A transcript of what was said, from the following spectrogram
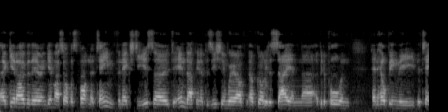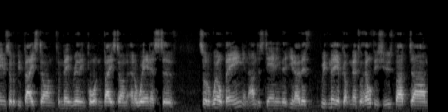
uh, get over there and get myself a spot in a team for next year. So to end up in a position where I've, I've got a bit of say and uh, a bit of pull and, and helping the, the team sort of be based on, for me, really important, based on an awareness of sort of well-being and understanding that, you know, there's, with me, I've got mental health issues, but um,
